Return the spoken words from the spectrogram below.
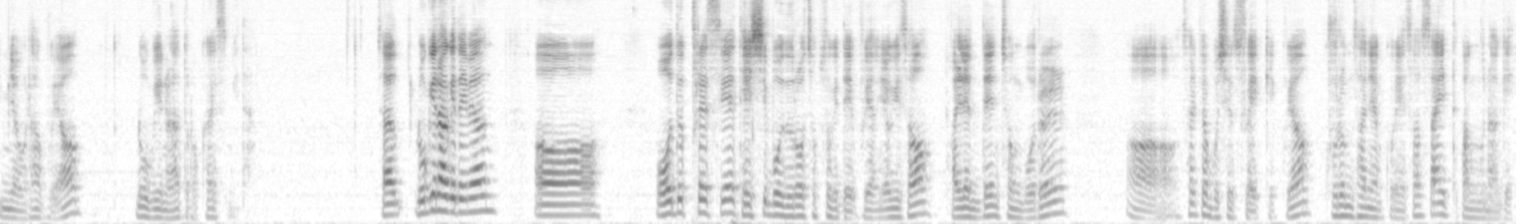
입력을 하고요. 로그인을 하도록 하겠습니다. 자, 로그인하게 되면 어, 워드프레스의 대시보드로 접속이 되고요. 여기서 관련된 정보를 어, 살펴보실 수가 있겠고요. 구름 사냥꾼에서 사이트 방문하게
